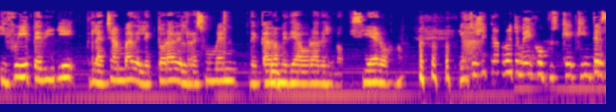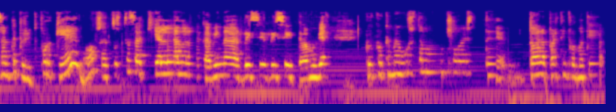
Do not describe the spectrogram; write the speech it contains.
y fui y pedí la chamba de lectora del resumen de cada media hora del noticiero, ¿no? Y entonces Ricardo Rocha me dijo, pues qué, qué interesante, pero ¿y tú por qué? ¿No? O sea, tú estás aquí al lado en la cabina, risa y risa y te va muy bien. Pues porque me gusta mucho este, toda la parte informativa.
